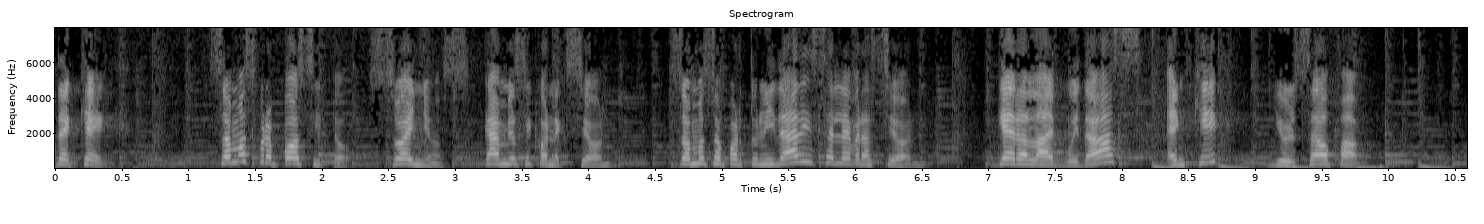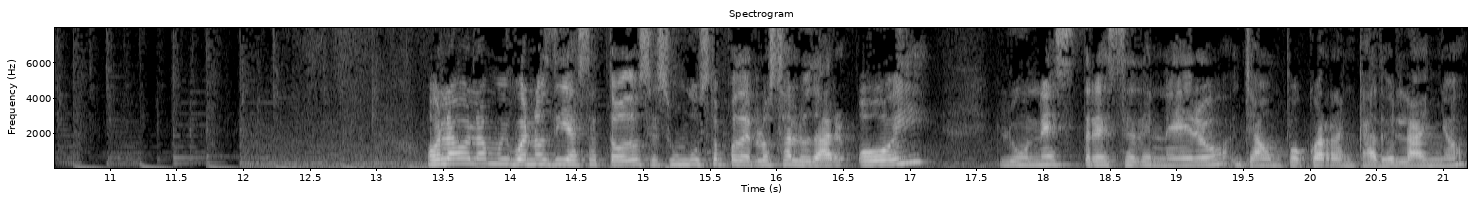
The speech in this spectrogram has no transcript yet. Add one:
The Kick. Somos propósito, sueños, cambios y conexión. Somos oportunidad y celebración. Get alive with us and kick yourself up. Hola, hola, muy buenos días a todos. Es un gusto poderlos saludar hoy, lunes 13 de enero, ya un poco arrancado el año.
